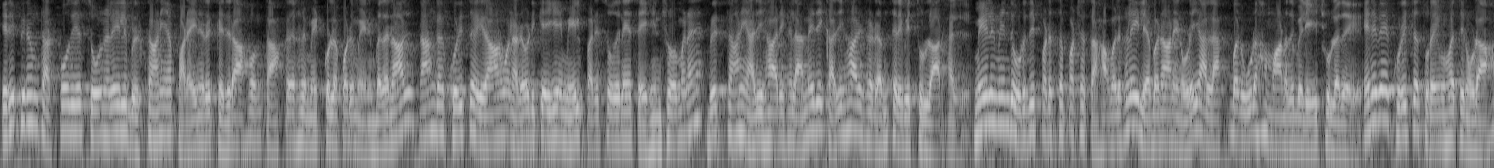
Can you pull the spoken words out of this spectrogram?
இருப்பினும் தற்போதைய சூழ்நிலையில் பிரித்தானிய படையினருக்கு எதிராகவும் தாக்குதல்கள் மேற்கொள்ளப்படும் என்பதனால் நாங்கள் குறித்த இராணுவ நடவடிக்கையை மேல் பரிசோதனை செய்கின்றோம் என பிரித்தானிய அதிகாரிகள் அமெரிக்க அதிகாரிகளிடம் தெரிவித்துள்ளார்கள். மேலும் இந்த உறுதிப்படுத்தப்பட்ட தகவல்களை லெபனானினுடைய அல் அக்பர் ஊடகமானது வெளியிட்டுள்ளது. எனவே குறித்த துறைமுகத்தினூடாக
